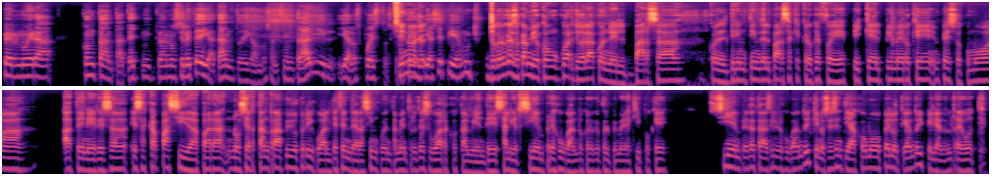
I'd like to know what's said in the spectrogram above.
pero no era con tanta técnica, no se le pedía tanto, digamos, al central y, y a los puestos. Sí, no, ya se pide mucho. Yo creo que eso cambió con Guardiola, con el Barça, con el Dream Team del Barça, que creo que fue Piqué el primero que empezó como a, a tener esa, esa capacidad para no ser tan rápido, pero igual defender a 50 metros de su arco, también de salir siempre jugando. Creo que fue el primer equipo que siempre trataba de salir jugando y que no se sentía cómodo peloteando y peleando el rebote.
